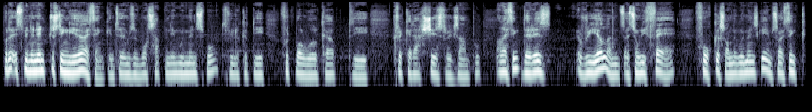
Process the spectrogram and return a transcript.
But it's been an interesting year, I think, in terms of what's happened in women's sport. If you look at the Football World Cup, the Cricket Ashes, for example. And I think there is a real, and it's only fair, focus on the women's game. So I think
